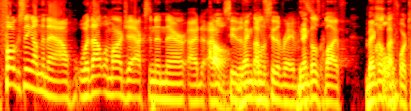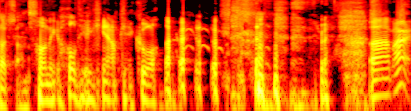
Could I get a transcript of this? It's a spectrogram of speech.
focusing on the now, without Lamar Jackson in there, I, I don't oh, see the Bengals, I don't see the Ravens. Bengals by Bengals by four touchdowns. Holding, holding again. Okay, cool. All right. um, all right,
